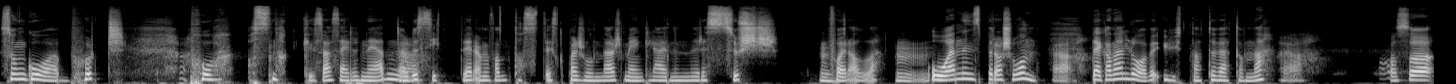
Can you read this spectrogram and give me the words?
som går bort på å snakke seg selv ned når Ja. det sitter en fantastisk person der som egentlig er en ressurs Mm. for alle. Mm. Og en inspirasjon. Ja. Det kan jeg love uten at du vet om det. Ja. Og så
